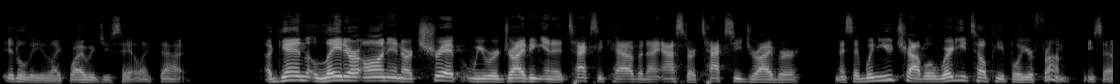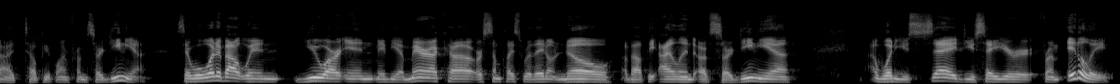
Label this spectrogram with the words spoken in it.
Italy. Like, why would you say it like that? Again, later on in our trip, we were driving in a taxi cab, and I asked our taxi driver, and I said, When you travel, where do you tell people you're from? And he said, I tell people I'm from Sardinia I said, well, what about when you are in maybe America or someplace where they don't know about the island of Sardinia? What do you say? Do you say you're from Italy?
